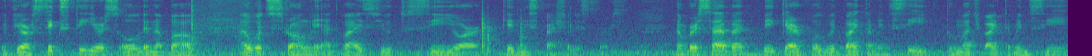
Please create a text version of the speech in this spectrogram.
if you're 60 years old and above i would strongly advise you to see your kidney specialist first. Number seven be careful with vitamin c. Too much vitamin c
